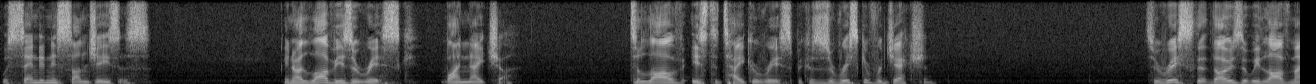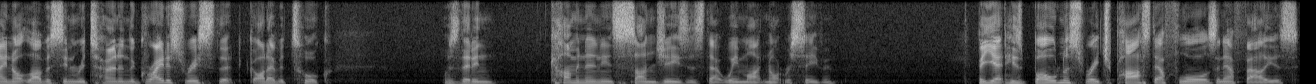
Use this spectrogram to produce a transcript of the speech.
was sending His Son Jesus. You know, love is a risk by nature. To love is to take a risk because there's a risk of rejection. It's a risk that those that we love may not love us in return. And the greatest risk that God ever took was that in coming in his son Jesus that we might not receive him. But yet his boldness reached past our flaws and our failures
